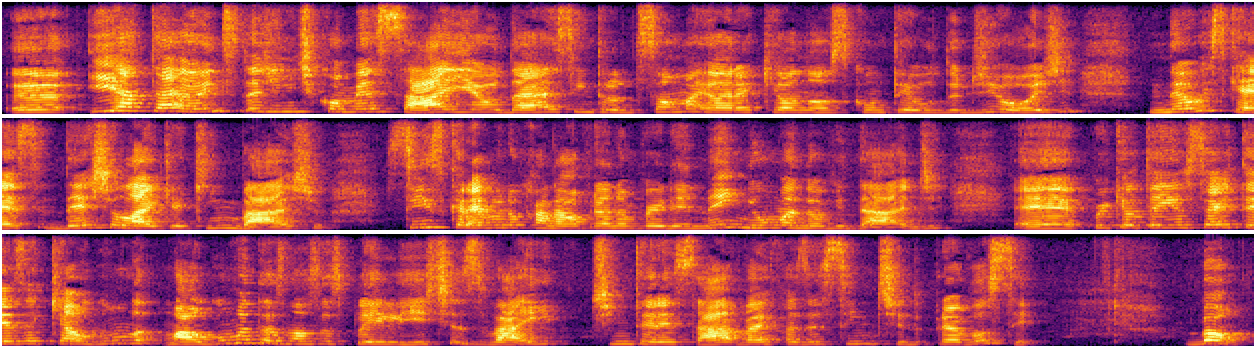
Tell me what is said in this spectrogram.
Uh, e até antes da gente começar e eu dar essa introdução maior aqui ao nosso conteúdo de hoje, não esquece, deixa o like aqui embaixo, se inscreve no canal para não perder nenhuma novidade, é, porque eu tenho certeza que algum, alguma das nossas playlists vai te interessar, vai fazer sentido para você. Bom,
